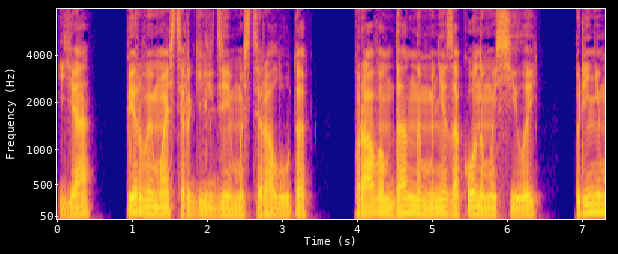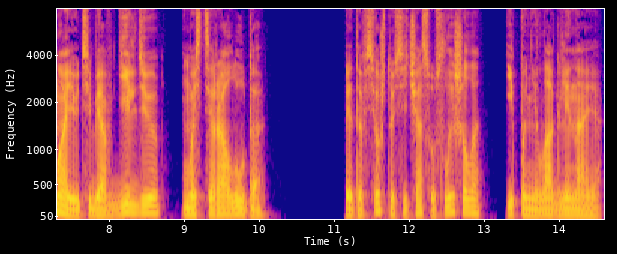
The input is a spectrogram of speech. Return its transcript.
«Я, первый мастер гильдии мастера лута, правом данным мне законом и силой, принимаю тебя в гильдию мастера лута». Это все, что сейчас услышала и поняла Глиная.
